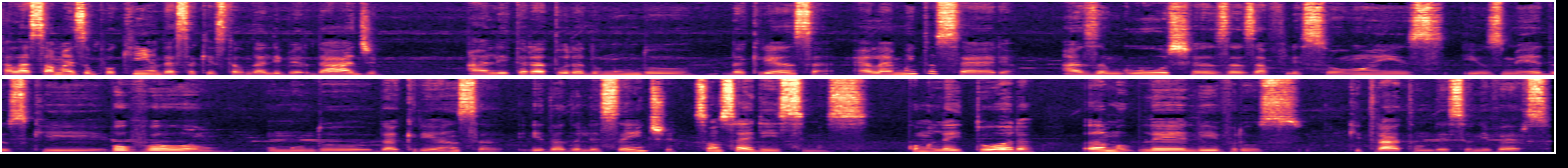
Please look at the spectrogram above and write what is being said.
Falar só mais um pouquinho dessa questão da liberdade. A literatura do mundo da criança, ela é muito séria as angústias, as aflições e os medos que povoam o mundo da criança e do adolescente são seríssimas. Como leitora, amo ler livros que tratam desse universo.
